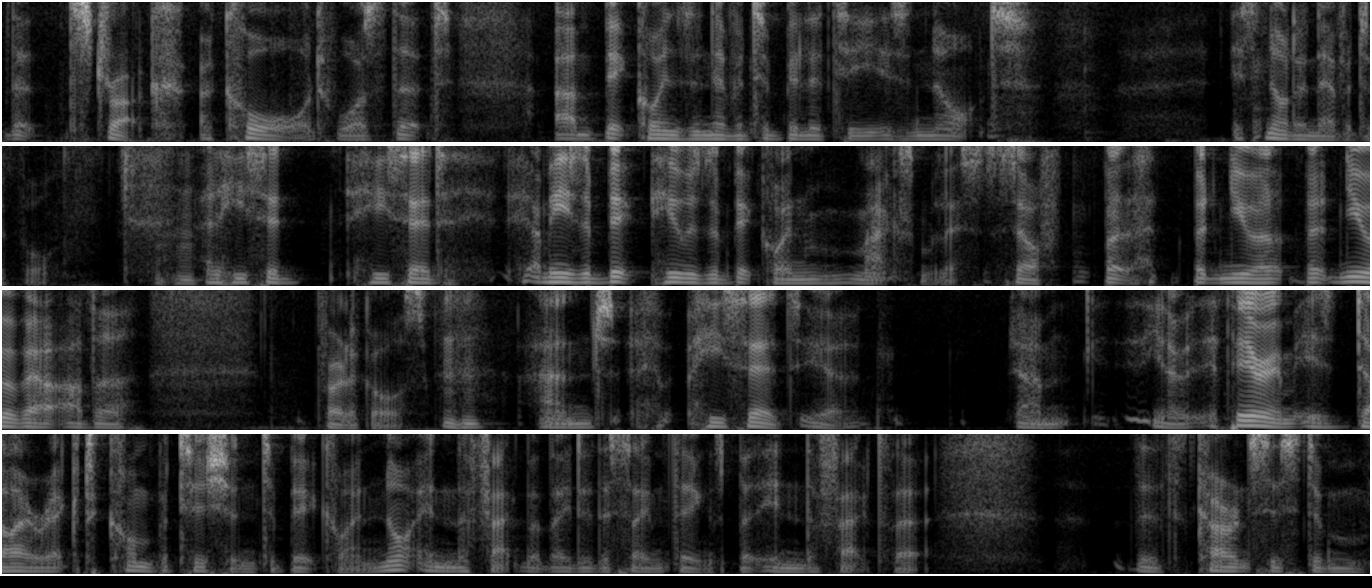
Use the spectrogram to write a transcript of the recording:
that struck a chord was that um, Bitcoin's inevitability is not it's not inevitable, and he said he said I mean he's a bit he was a Bitcoin maximalist self, but but knew but knew about other protocols, and he said yeah um, you know, Ethereum is direct competition to Bitcoin, not in the fact that they do the same things, but in the fact that the current system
